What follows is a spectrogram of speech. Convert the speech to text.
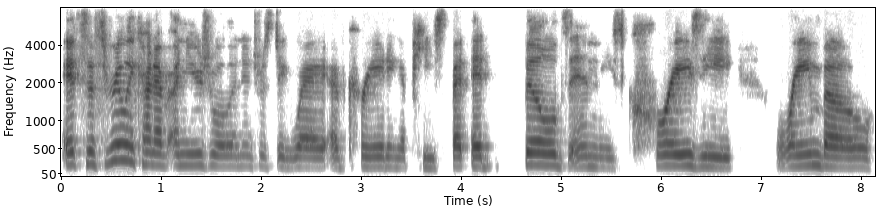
it's this really kind of unusual and interesting way of creating a piece but it builds in these crazy rainbow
